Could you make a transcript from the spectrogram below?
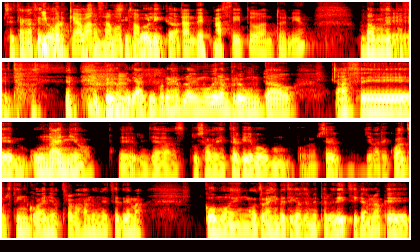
Se están haciendo ¿Y por qué avanzamos tan, despacito, Antonio? Vamos despacito. Pero mira, yo por ejemplo, a mí me hubieran preguntado hace un año eh, ya tú sabes, Esther, que llevo, pues, no sé, llevaré cuatro o cinco años trabajando en este tema, como en otras investigaciones periodísticas ¿no? que,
